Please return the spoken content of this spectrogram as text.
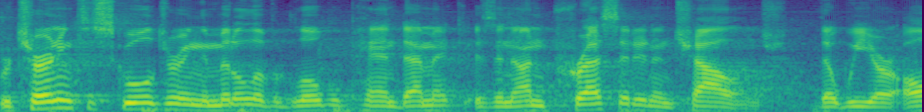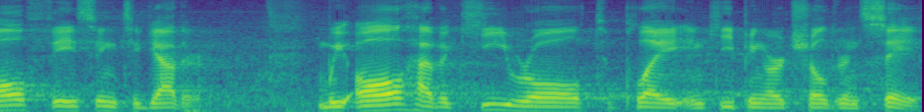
Returning to school during the middle of a global pandemic is an unprecedented challenge that we are all facing together. We all have a key role to play in keeping our children safe.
